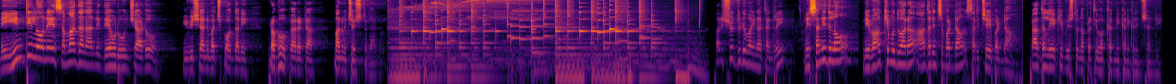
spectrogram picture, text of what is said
నీ ఇంటిలోనే సమాధానాన్ని దేవుడు ఉంచాడు. ఈ విషయాన్ని మర్చిపోవద్దని ప్రభు పేరట మనవి చేస్తున్నాను. పరిశుద్ధుడు అయిన తండ్రి నీ సన్నిధిలో నీ వాక్యము ద్వారా ఆదరించబడ్డాం సరిచేయబడ్డాం ప్రార్థనలు ఏకీవిస్తున్న ప్రతి ఒక్కరిని కనికరించండి.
